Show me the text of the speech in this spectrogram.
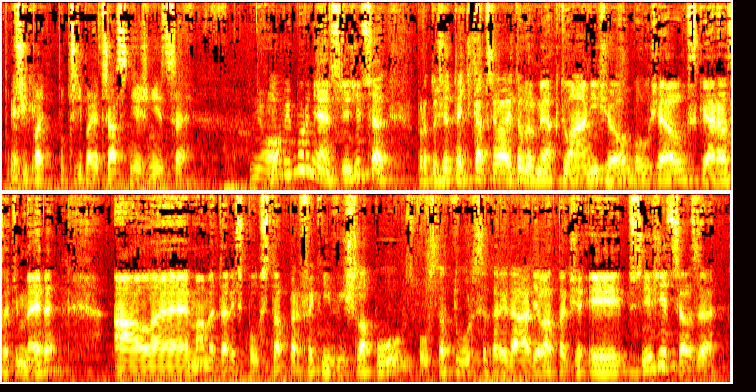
po, případě, po případě třeba sněžnice. No, výborně, sněžnice, protože teďka třeba je to velmi aktuální, že jo, bohužel Skiara zatím nejede, ale máme tady spousta perfektních výšlapů, spousta tour se tady dá dělat, takže i sněžnice lze.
